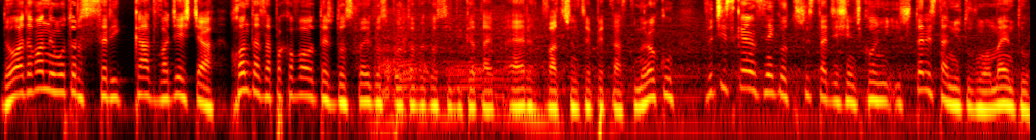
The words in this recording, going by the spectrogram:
Doładowany motor z serii K20 Honda zapakowała też do swojego sportowego Civica Type R w 2015 roku, wyciskając z niego 310 koni i 400 Nm momentu,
